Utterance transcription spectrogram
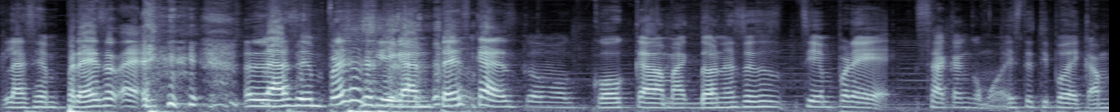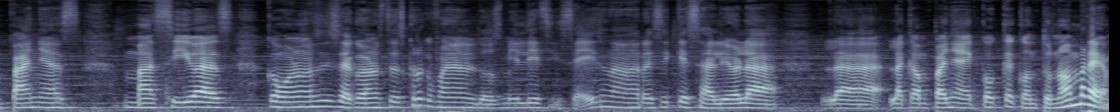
las empresas, eh, las empresas gigantescas como Coca, McDonald's, eso siempre sacan como este tipo de campañas masivas, como no sé si se acuerdan ustedes, creo que fue en el 2016, nada más que salió la, la, la, campaña de Coca con tu nombre.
